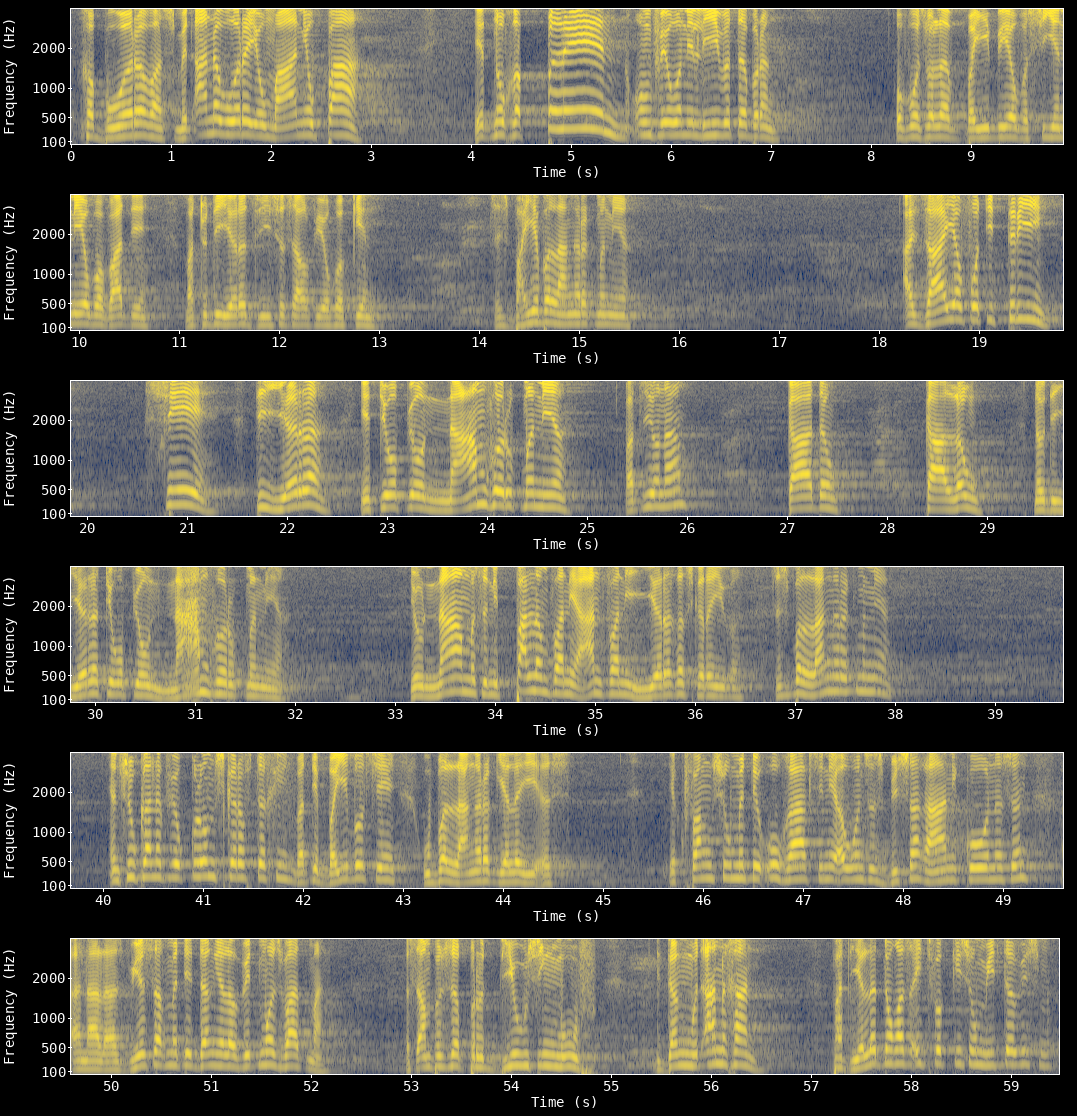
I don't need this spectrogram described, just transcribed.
gebore was. Met ander woorde, jou ma en jou pa het nog 'n plan om vir jou in die lewe te bring. Of was wel 'n baby of 'n seun nie of wat nie, maar toe die Here Jesus self jou geken. Dit is baie belangrik, meneer. Isaiah 43 sê die Here het jou op jou naam geroep, meneer. Wat is jou naam? Kado. Kalou. Nou die Here het jou op jou naam geroep, meneer. Jou naam is in die palm van die hand van die Here geskrywe. Dit is belangrik, meneer. En so kan ek vir jou klomp skrifte gee wat die Bybel sê hoe belangrik jy hier is. Ek vang so met die oog raak sien die ouens is besig aan die konings en hulle is besig met die ding, jy weet mos wat man. Dit is amper so 'n producing move. Die ding moet aangaan. Wat julle nog as uitverkies om hier te wees man.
